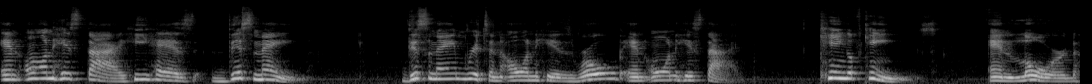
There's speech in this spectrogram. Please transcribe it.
and on his thigh he has this name, this name written on his robe and on his thigh King of Kings and Lord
